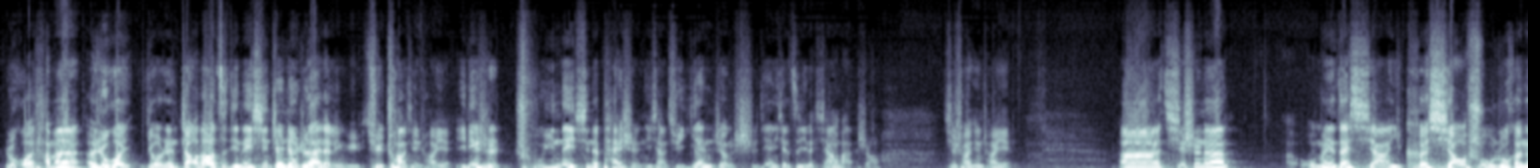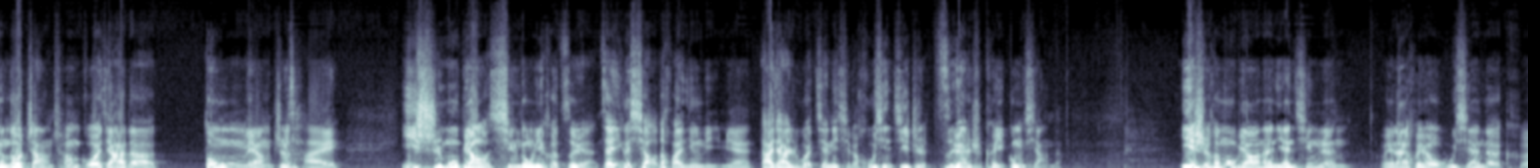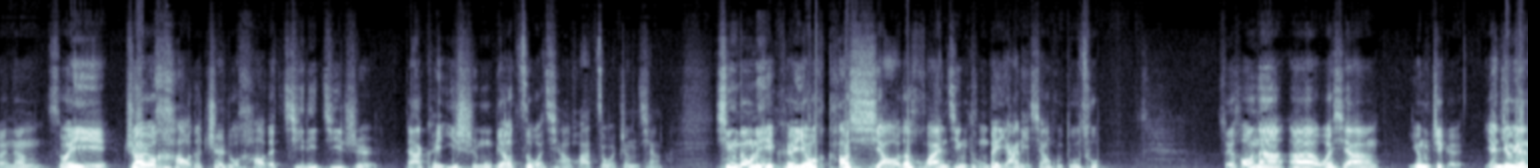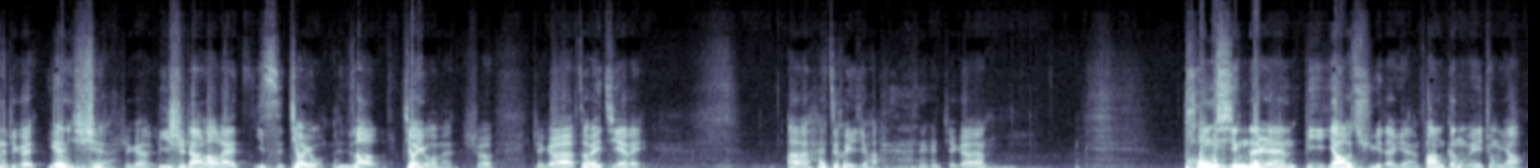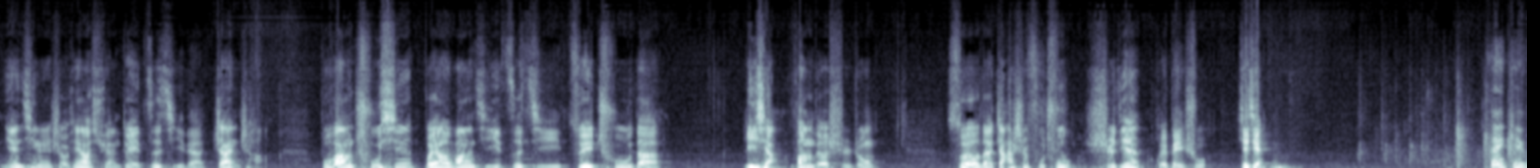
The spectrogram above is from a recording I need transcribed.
如果他们呃，如果有人找到了自己内心真正热爱的领域去创新创业，一定是出于内心的 passion，你想去验证、实践一些自己的想法的时候，去创新创业。呃，其实呢，我们也在想，一棵小树如何能够长成国家的栋梁之才。意识、目标、行动力和资源，在一个小的环境里面，大家如果建立起了互信机制，资源是可以共享的。意识和目标呢？年轻人未来会有无限的可能，所以只要有好的制度、好的激励机制，大家可以意识目标、自我强化、自我增强。行动力可以由靠小的环境同辈压力相互督促。最后呢，呃，我想用这个研究院的这个院训，这个理事长老来以此教育我们，老教育我们说，这个作为结尾，呃，还有最后一句话，这个同行的人比要去的远方更为重要。年轻人首先要选对自己的战场，不忘初心，不要忘记自己最初的理想，方得始终。所有的扎实付出，时间会背书。谢谢。Thank you.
